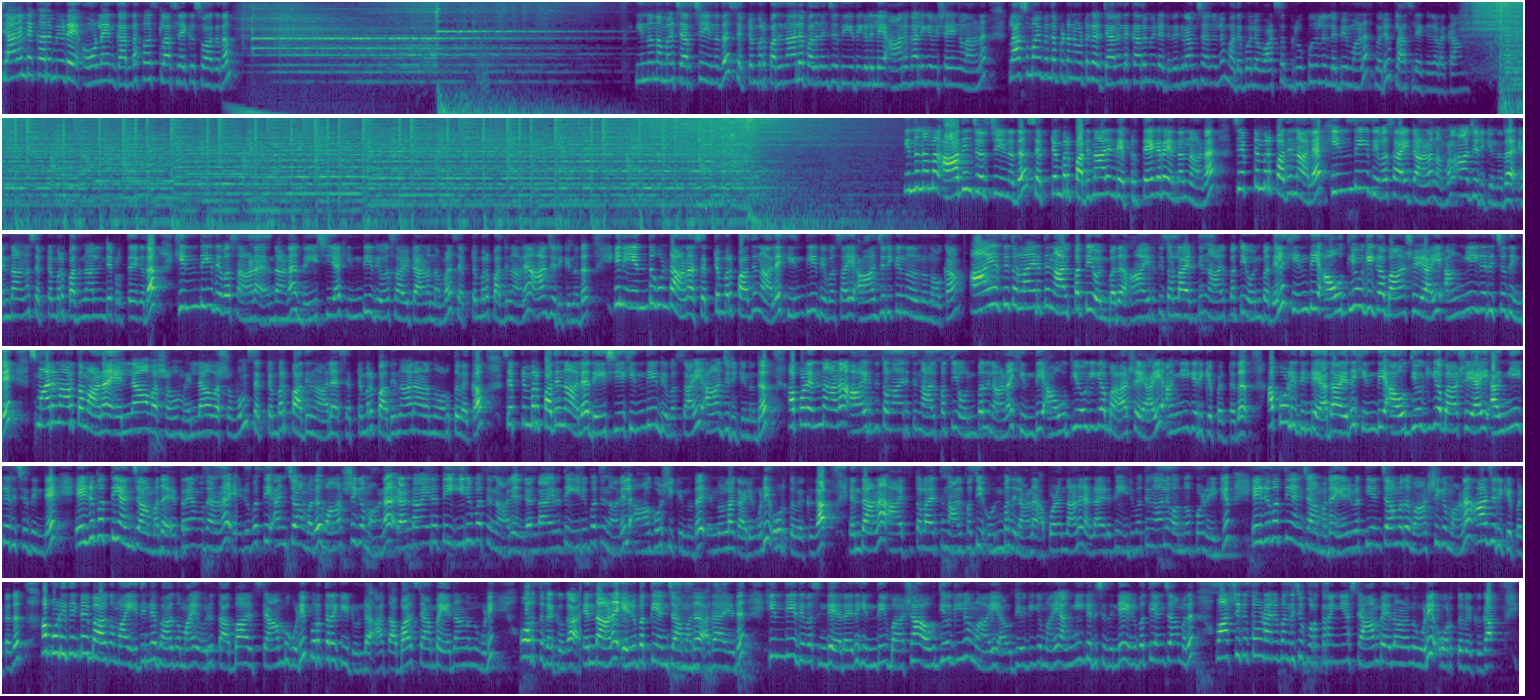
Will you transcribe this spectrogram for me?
Talent അക്കാദമിയുടെ online current affairs ക്ലാസ്സിലേക്ക് സ്വാഗതം. ഇന്ന് നമ്മൾ ചർച്ച ചെയ്യുന്നത് സെപ്റ്റംബർ പതിനാല് പതിനഞ്ച് തീയതികളിലെ ആനുകാലിക വിഷയങ്ങളാണ്. ക്ലാസ്സുമായി ബന്ധപ്പെട്ട നോട്ടുകൾ ടാലന്റ് അക്കാദമിയുടെ ടെലിഗ്രാം ചാനലും അതേപോലെ വാട്സപ്പ് ഗ്രൂപ്പുകളിലും ലഭ്യമാണ്. വരൂ ക്ലാസ്സിലേക്ക് കിടക്കാം. ഇന്ന് നമ്മൾ ആദ്യം ചർച്ച ചെയ്യുന്നത് സെപ്റ്റംബർ പതിനാലിന്റെ പ്രത്യേകത എന്തെന്നാണ്. സെപ്റ്റംബർ പതിനാല് ഹിന്ദി ദിവസമായിട്ടാണ് നമ്മൾ ആചരിക്കുന്നത്. എന്താണ് സെപ്റ്റംബർ പതിനാലിന്റെ പ്രത്യേകത? ഹിന്ദി ദിവസമാണ് എന്താണ്? ദേശീയ ഹിന്ദി ദിവസമായിട്ടാണ് നമ്മൾ സെപ്റ്റംബർ പതിനാല് ആചരിക്കുന്നത്. ഇനി എന്തുകൊണ്ടാണ് സെപ്റ്റംബർ പതിനാല് ഹിന്ദി ദിവസമായി ആചരിക്കുന്നതെന്ന് നോക്കാം. ആയിരത്തി തൊള്ളായിരത്തി നാൽപ്പത്തി ഒൻപത് ആയിരത്തി തൊള്ളായിരത്തി നാൽപ്പത്തി ഒൻപതിൽ ഹിന്ദി ഔദ്യോഗിക ഭാഷയായി അംഗീകരിച്ചതിന്റെ സ്മരണാർത്ഥമാണ് എല്ലാ വർഷവും എല്ലാ വർഷവും സെപ്റ്റംബർ പതിനാല്. സെപ്റ്റംബർ പതിനാലാണെന്ന് ഓർത്ത് വെക്കാം. സെപ്റ്റംബർ പതിനാല് ദേശീയ ഹിന്ദി ദിവസമായി ആചരിക്കുന്നത്. അപ്പോൾ എന്നാണ് ആയിരത്തി തൊള്ളായിരത്തി നാൽപ്പത്തി ഒൻപതിലാണ് ഹിന്ദി ഔദ്യോഗിക ഭാഷയായി അംഗീകരിക്കപ്പെട്ടത്. അപ്പോൾ ഇതിന്റെ അതായത് ഹിന്ദി ഔദ്യോഗിക ഭാഷയായി അംഗീകരിച്ചതിന്റെ എഴുപത്തി അഞ്ചാമത് എത്രയാമതാണ്? എഴുപത്തി അഞ്ചാമത് വാർഷികമാണ് രണ്ടായിരത്തി ഇരുപത്തിനാലിൽ രണ്ടായിരത്തി ഇരുപത്തിനാലിൽ ആഘോഷിക്കുന്നത് എന്നുള്ള കാര്യം കൂടി ഓർത്തു വെക്കുക. എന്താണ്? ആയിരത്തി തൊള്ളായിരത്തി നാൽപ്പത്തി ഒൻപതിലാണ് അപ്പോൾ എന്താണ്? രണ്ടായിരത്തി ഇരുപത്തിനാല് വന്നപ്പോഴേക്കും എഴുപത്തി അഞ്ചാമത് എഴുപത്തി അഞ്ചാമത് വാർഷികമാണ് ആചരിക്കപ്പെട്ടത്. അപ്പോൾ ഇതിന്റെ ഭാഗമായി ഇതിന്റെ ഭാഗമായി ഒരു തപാൽ സ്റ്റാമ്പ് കൂടി പുറത്തിറക്കിയിട്ടുണ്ട്. ആ തപാൽ സ്റ്റാമ്പ് ഏതാണെന്നും കൂടി ഓർത്തു വെക്കുക. എന്താണ് എഴുപത്തി അഞ്ചാമത് അതായത് ഹിന്ദി ദിവസിന്റെ അതായത് ഹിന്ദി ഭാഷ ഔദ്യോഗികമായി ഔദ്യോഗികമായി അംഗീകരിച്ചതിന്റെ എഴുപത്തി അഞ്ചാമത് വാർഷികത്തോടനുബന്ധിച്ച് പുറത്തിറങ്ങിയ സ്റ്റാമ്പ് ഏതാണെന്നും കൂടി ഓർത്തു വെക്കുക.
